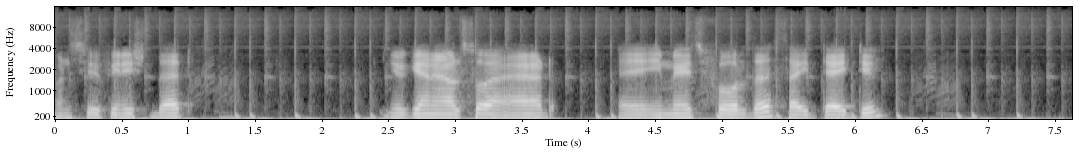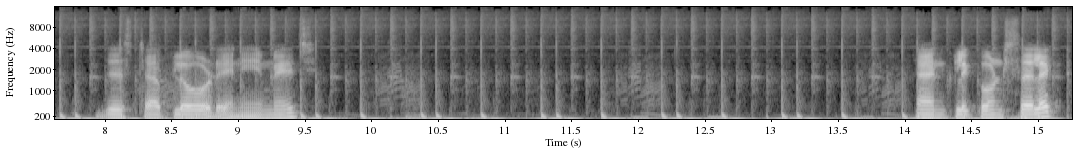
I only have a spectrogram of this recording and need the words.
Once you finish that you can also add a image for the site title. Just upload any image. And click on select.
